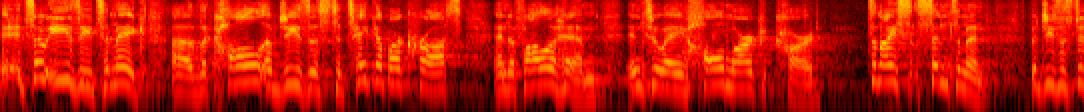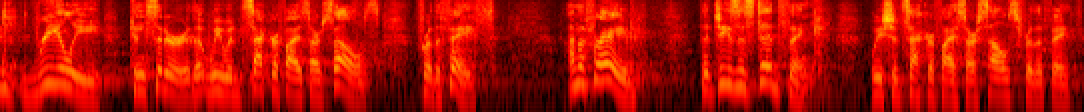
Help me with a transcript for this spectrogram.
It's so easy to make uh, the call of Jesus to take up our cross and to follow him into a Hallmark card. It's a nice sentiment, but Jesus didn't really consider that we would sacrifice ourselves for the faith. I'm afraid that Jesus did think we should sacrifice ourselves for the faith.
